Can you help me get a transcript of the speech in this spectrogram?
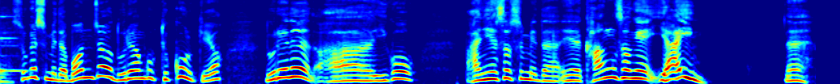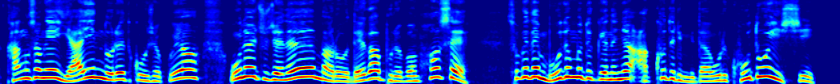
예, 쏘겠습니다. 먼저 노래 한 곡 듣고 올게요. 노래는, 아, 이 곡 많이 했었습니다. 예, 강성의 야인. 네, 강성의 야인 노래 듣고 오셨고요. 오늘 주제는 바로 내가 부려본 허세. 소개된 모든 분들께는요, 아쿠 드립니다. 우리 고도희 씨.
